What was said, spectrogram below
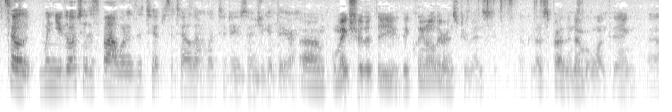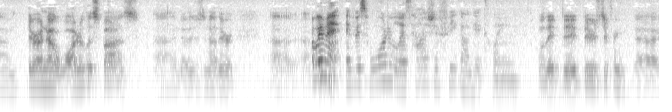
So when you go to the spa, what are the tips to tell them what to do as soon as you get there? Um, we'll make sure that they, they clean all their instruments. Okay, that's probably the number one thing. Um, there are now waterless spas. Uh, I know there's another Uh, Oh, wait a minute. If it's waterless, how's your feet gonna get clean? Well, they, they, there's different uh,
